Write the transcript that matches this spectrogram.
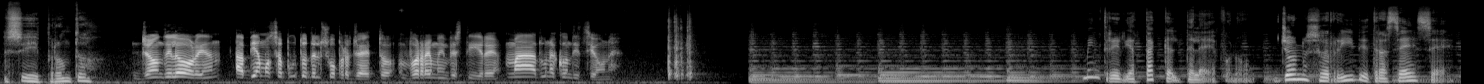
Sì, pronto? John DeLorean, abbiamo saputo del suo progetto. Vorremmo investire, ma ad una condizione. Mentre riattacca il telefono, John sorride tra sé e sé.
